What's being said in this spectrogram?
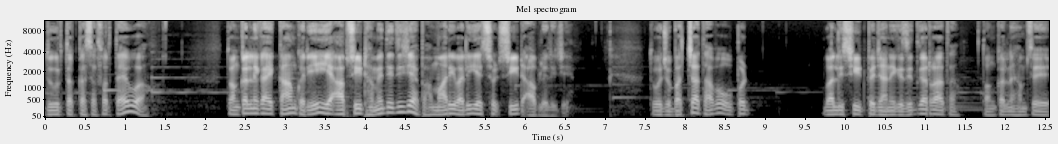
दूर तक का सफ़र तय हुआ। तो अंकल ने कहा एक काम करिए ये आप सीट हमें दे दीजिए अब हमारी वाली ये सीट आप ले लीजिए। तो वो जो बच्चा था वो ऊपर वाली सीट पे जाने की ज़िद कर रहा था। तो अंकल ने हमसे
